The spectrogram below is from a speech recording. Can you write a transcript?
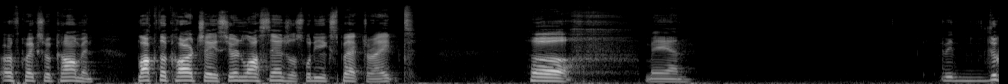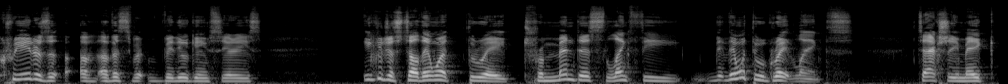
Earthquakes are common. Block the car chase. You're in Los Angeles. What do you expect, right? Oh man. I mean, the creators of, of this video game series, you could just tell they went through a tremendous, lengthy. They went through great lengths to actually make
